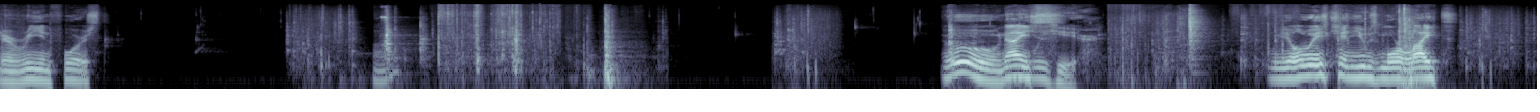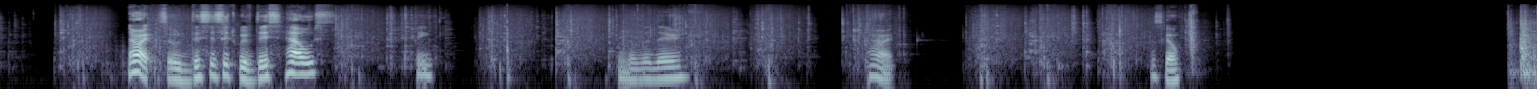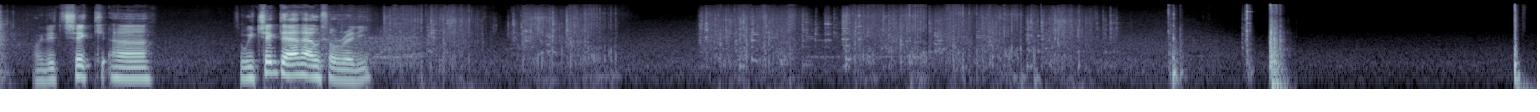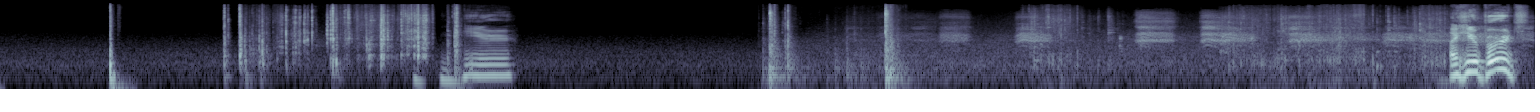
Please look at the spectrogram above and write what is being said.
They're reinforced. Alright. Ooh, We nice. here. We always can use more light. Alright, so this is it with this house. I think. And over there. Alright. Let's go. I did check, uh... So we checked that house already. Here. I hear birds.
